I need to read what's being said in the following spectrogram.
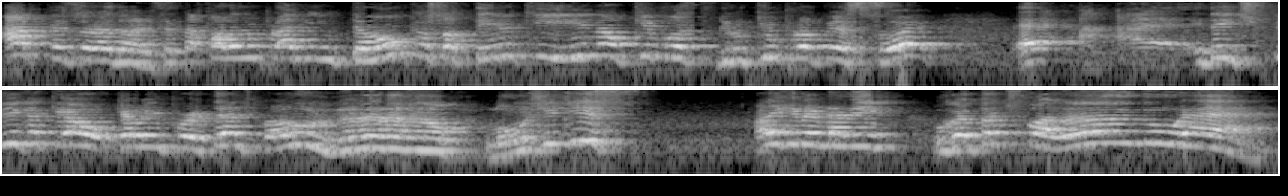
Ah, professora Dani, você está falando para mim então que eu só tenho que ir no que, você, no que o professor é, é, identifica que é, o, que é o importante para o aluno? Não, não, não, não, longe disso. Olha que vem para mim. O que eu estou te falando é.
